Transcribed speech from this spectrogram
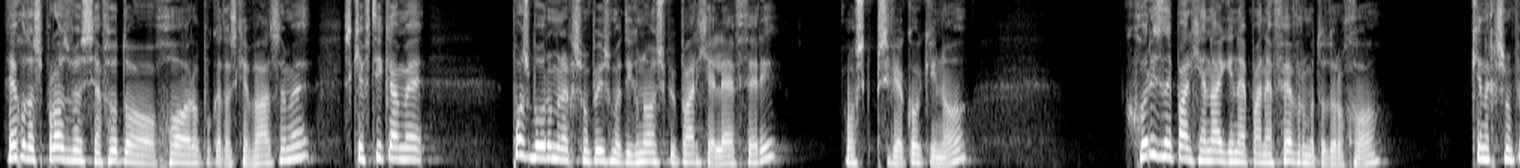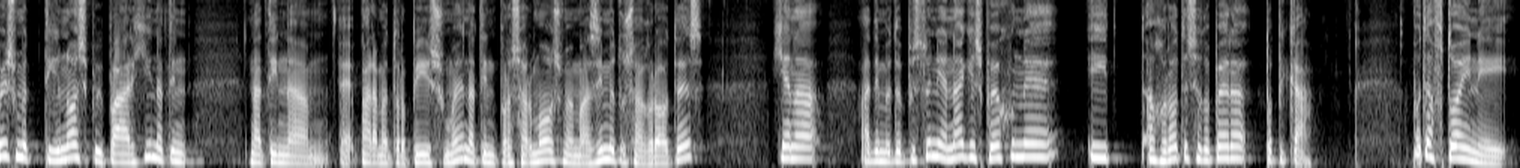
έχοντας πρόσβαση σε αυτό το χώρο που κατασκευάσαμε, σκεφτήκαμε πώς μπορούμε να χρησιμοποιήσουμε τη γνώση που υπάρχει ελεύθερη, ως ψηφιακό κοινό, χωρίς να υπάρχει ανάγκη να επανεφεύρουμε τον τροχό και να χρησιμοποιήσουμε τη γνώση που υπάρχει, να την, να την ε, παραμετροποιήσουμε, να την προσαρμόσουμε μαζί με τους αγρότες για να αντιμετωπιστούν οι ανάγκες που έχουν οι αγρότες εδώ πέρα τοπικά. Οπότε αυτό είναι οι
